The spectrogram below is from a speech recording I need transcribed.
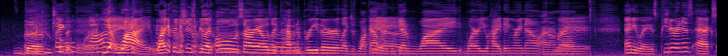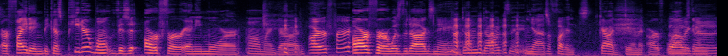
the. control Like board. why? yeah, why? Why couldn't she just be like, "Oh, sorry, I was like having a breather, like just walk out." Like again, why? Why are you hiding right now? I don't know. Right. Anyways, Peter and his ex are fighting because Peter won't visit Arthur anymore. Oh my god. Arthur. Arthur was the dog's name. Dumb dog's name. Yeah, it's a fucking god damn it, Arthur. Well, oh I was gonna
